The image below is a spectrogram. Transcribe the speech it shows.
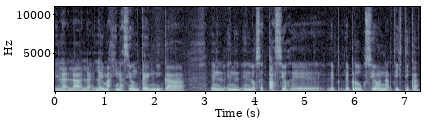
la, imaginación técnica en, los espacios de producción artística,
